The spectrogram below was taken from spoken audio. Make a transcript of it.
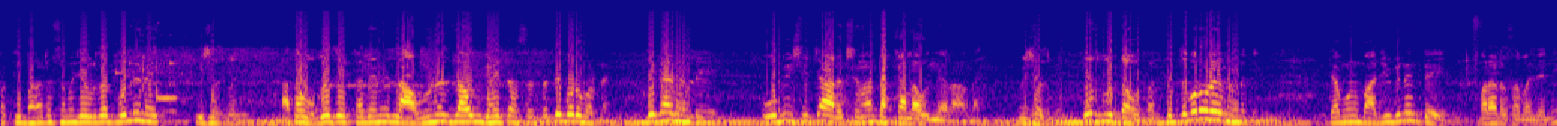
पण ती मराठा समाजाविरोधात बोलले नाहीत विशेष म्हणजे आता उगच एखाद्याने लावूनच लावून घ्यायचं असेल तर ते बरोबर नाही. ते काय म्हणले? ओबीसीच्या आरक्षणात धक्का लावून देणार नाही. विषयच नाही. तेच मुद्दा होता. आणि त्यांचं बरोबर आहे म्हणणं ते. त्यामुळे माझी विनंती आहे मराठा समाजाने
